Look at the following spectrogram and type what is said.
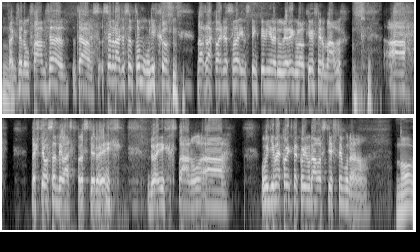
Hmm. Takže doufám, že teda, jsem rád, že jsem tomu unikl na základě své instinktivní nedůvěry k velkým firmám a nechtěl jsem vylézt prostě do jejich, do jejich stánu a uvidíme, kolik takových událostí ještě bude. No. No,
